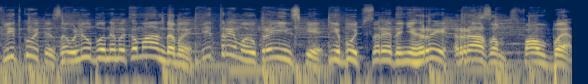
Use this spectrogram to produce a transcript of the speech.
слідкуйте за улюбленими командами, підтримуй українське і будь всередині гри разом з Фавбет.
